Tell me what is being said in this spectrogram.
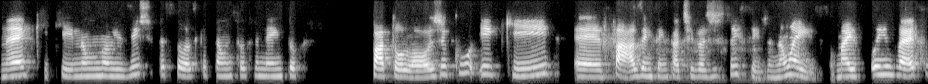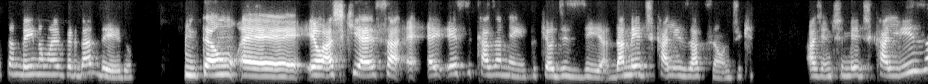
né? Que, que não, não existe pessoas que estão em sofrimento patológico e que é, fazem tentativas de suicídio. Não é isso. Mas o inverso também não é verdadeiro. Então, é, eu acho que essa, é, é esse casamento que eu dizia da medicalização, de que a gente medicaliza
